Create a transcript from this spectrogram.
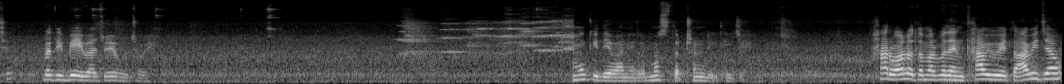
છે? બધી બે બાજુ એવું જ હોય. મૂકી દેવાની એટલે મસ્ત ઠંડી થઈ જાય. સારું હાલો તમારે બધાને ખાવી હોય તો આવી જાઓ.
